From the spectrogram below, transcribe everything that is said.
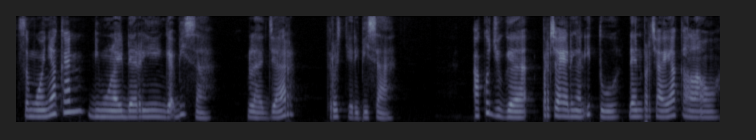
Semuanya kan dimulai dari nggak bisa, belajar, terus jadi bisa. Aku juga percaya dengan itu dan percaya kalau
